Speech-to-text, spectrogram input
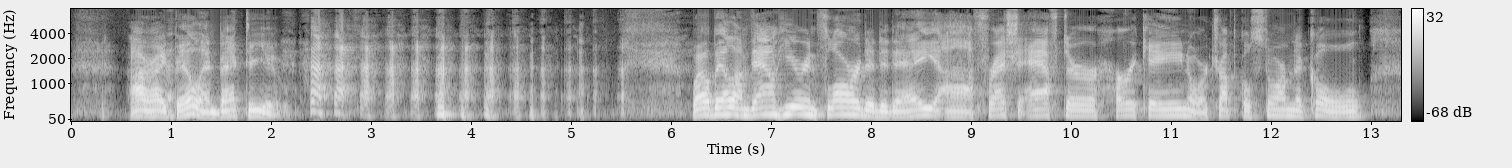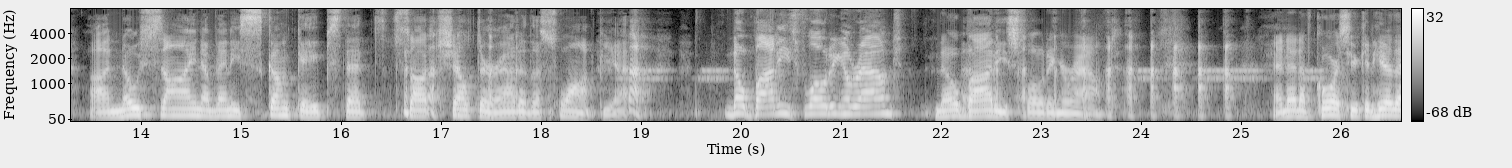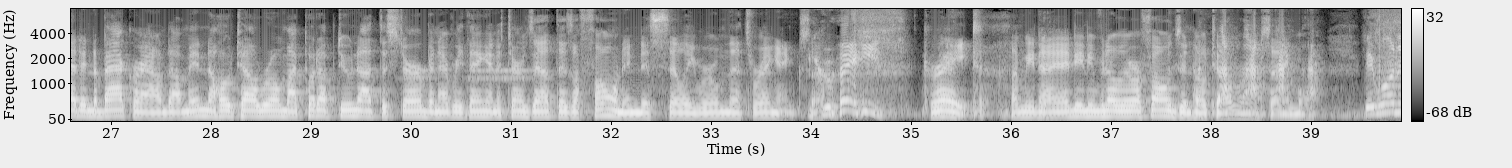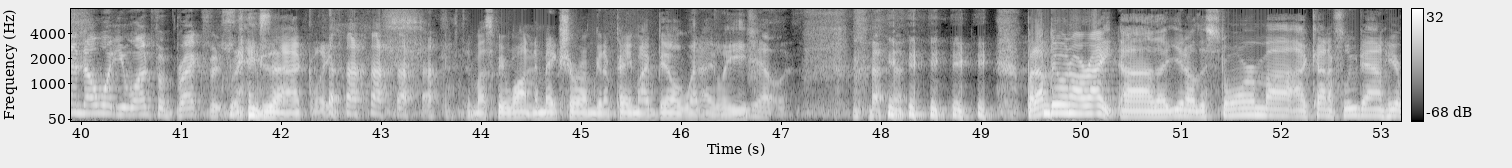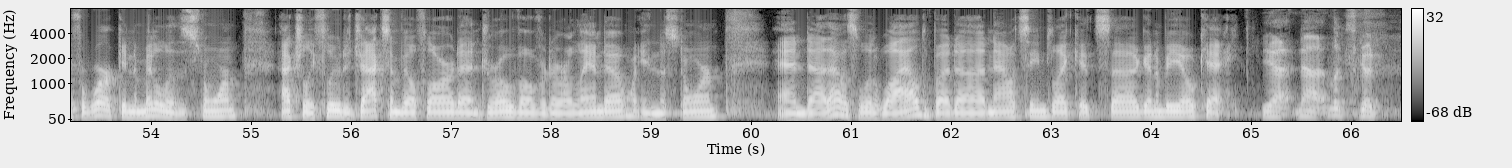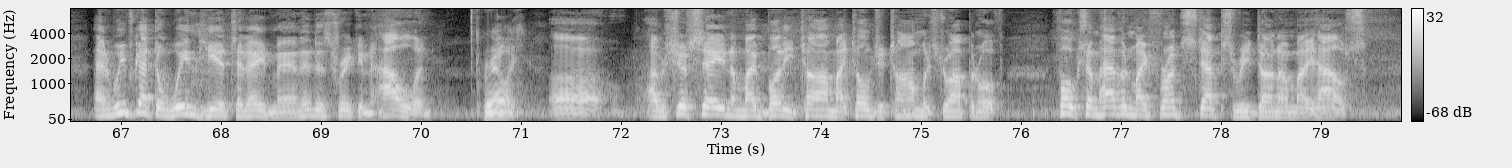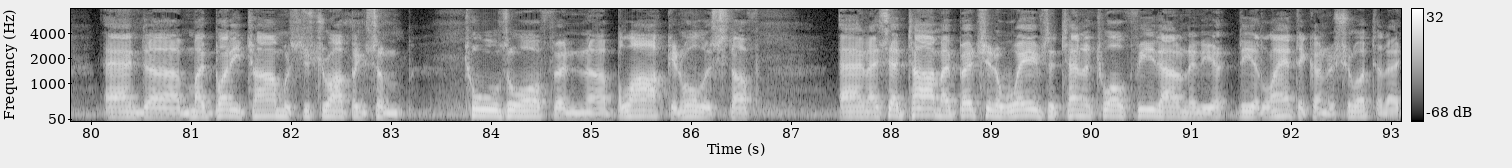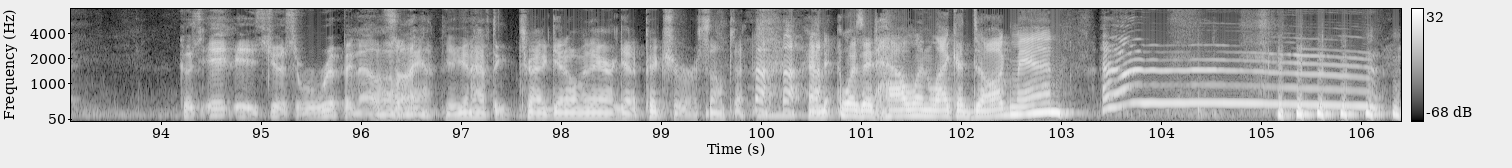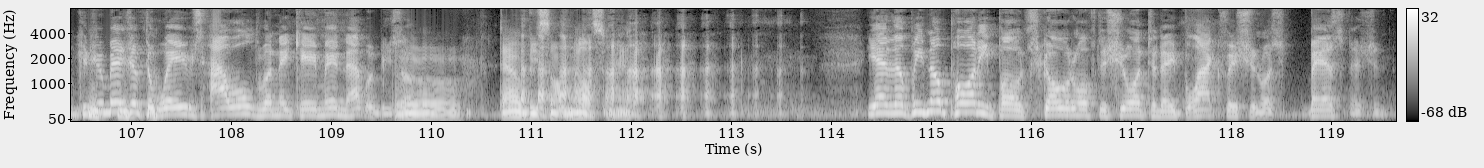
All right, Bill, and back to you. well, Bill, I'm down here in Florida today, uh, fresh after Hurricane or Tropical Storm Nicole. Uh, no sign of any skunk apes that sought shelter out of the swamp yet. No bodies floating around. No bodies floating around. And then, of course, you can hear that in the background. I'm in the hotel room. I put up Do Not Disturb and everything, and it turns out there's a phone in this silly room that's ringing. So Great. great. I mean, I, I didn't even know there were phones in hotel rooms anymore. They want to know what you want for breakfast. Exactly. they must be wanting to make sure I'm going to pay my bill when I leave. Yeah. But I'm doing all right. Uh, the, you know, the storm, uh, I kind of flew down here for work in the middle of the storm. Actually, flew to Jacksonville, Florida, and drove over to Orlando in the storm. And uh, that was a little wild, but uh, now it seems like it's uh, going to be okay. Yeah, no, it looks good. And we've got the wind here today, man. It is freaking howling. Really? I was just saying to my buddy Tom, I told you Tom was dropping off. Folks, I'm having my front steps redone on my house. And uh, my buddy Tom was just dropping some tools off and uh, block and all this stuff. And I said, Tom, I bet you the waves are 10 or 12 feet out in the, the Atlantic on the shore today. Because it is just ripping Oh, outside. man. You're going to have to try to get over there and get a picture or something. and was it howling like a dog, man? Could you imagine if the waves howled when they came in? That would be something. Oh, that would be something else, man. Yeah, there'll be no party boats going off the shore today, black fishing or bass fishing.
